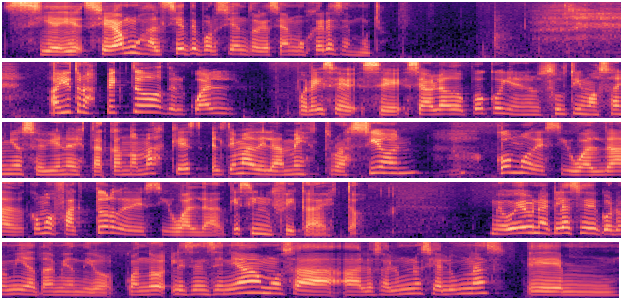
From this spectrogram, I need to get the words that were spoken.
si llegamos al 7% que sean mujeres es mucho. Hay otro aspecto del cual por ahí se, ha hablado poco y en los últimos años se viene destacando más, que es el tema de la menstruación como desigualdad, como factor de desigualdad. ¿Qué significa esto? Me voy a una clase de economía también, digo. Cuando les enseñábamos a, los alumnos y alumnas em,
